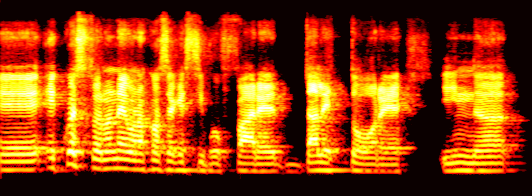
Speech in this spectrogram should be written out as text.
Eh, e questo non è una cosa che si può fare da lettore in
